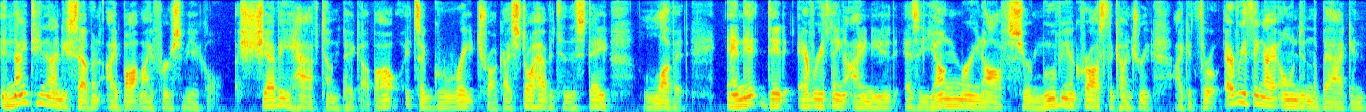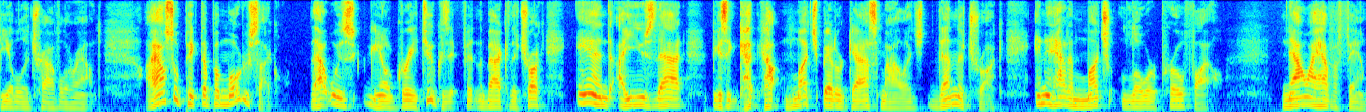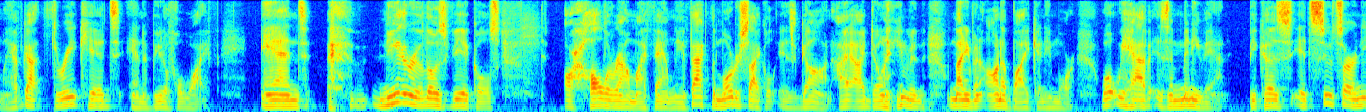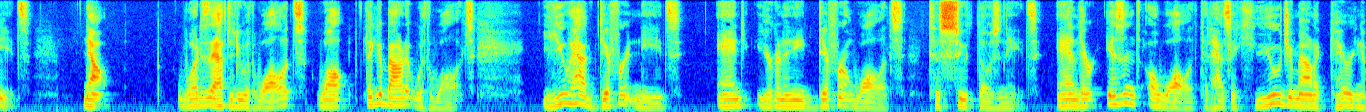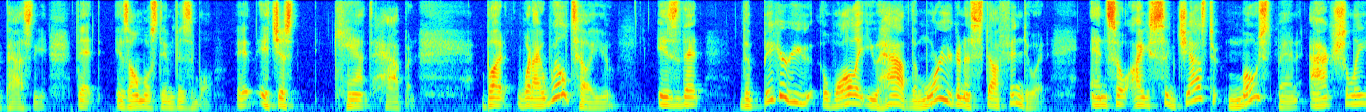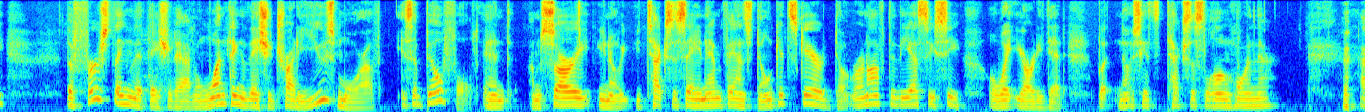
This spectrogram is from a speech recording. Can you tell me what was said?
in 1997, I bought my first vehicle, a Chevy half ton pickup. Oh, it's a great truck. I still have it to this day, love it. And it did everything I needed as a young Marine officer moving across the country. I could throw everything I owned in the back and be able to travel around. I also picked up a motorcycle that was you know great too because it fit in the back of the truck. And i used that because it got, got, much better gas mileage than the truck and it had a much lower profile. Now i have a family. I've got three kids and a beautiful wife. And neither of those vehicles are haul around my family. In fact the motorcycle is gone. I, I don't even i'm not even on a bike anymore. What we have is a minivan because it suits our needs. Now what does that have to do with wallets? Well think about it with wallets you have different needs and you're going to need different wallets to suit those needs. And there isn't a wallet that has a huge amount of carrying capacity that is almost invisible. It, it just can't happen. But what I will tell you is that the bigger you, wallet you have, the more you're going to stuff into it. And so I suggest most men actually the first thing that they should have, and one thing that they should try to use more of, is a billfold. And I'm sorry, you know, you Texas A&M fans, don't get scared. Don't run off to the SEC. Oh, wait, you already did. But no, see, it's Texas Longhorn there.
